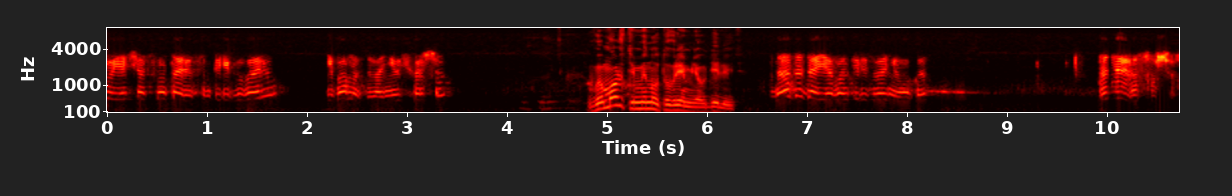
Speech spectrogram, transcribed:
Хорошо, я сейчас с нотариусом переговорю. И вам отзвонюсь, хорошо? Вы можете минуту времени уделить? Да-да-да, я вам перезвоню, ага. Да-да, я вас слушаю.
